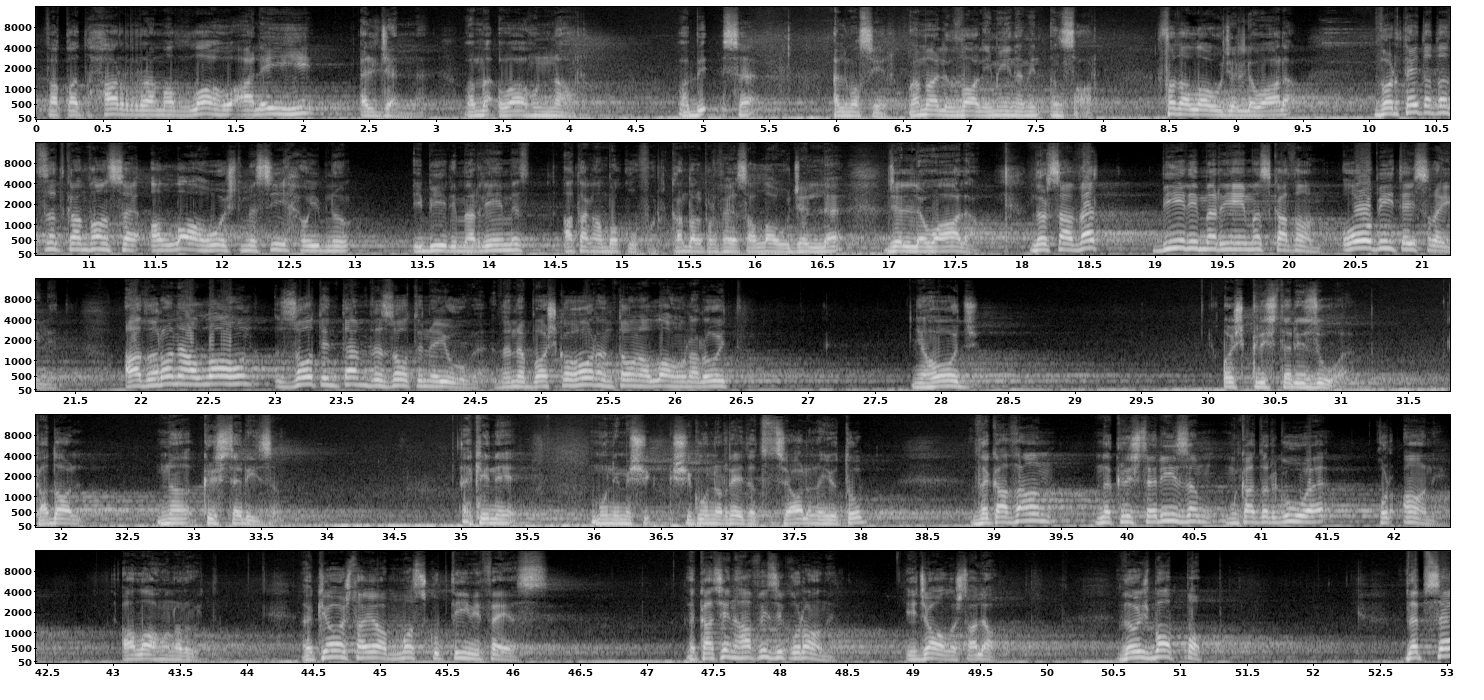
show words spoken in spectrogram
faqad harram Allahu alayhi al-janna wa ma'wahu an-nar wa bi'sa al-masir wa ma lidh-dhalimin min ansar thotë Allahu jalla wa ala vërtet ata që kanë thënë se Allahu është Mesihu ibn i biri Merjemit ata kanë bërë kufër kanë dalë prej fesë Allahu jalla jalla wa ala ndërsa vet biri Merjemës ka thënë o bijtë e Israilit adhurone Allahun Zotin tëm dhe Zotin e juve dhe në bashkohorën tonë Allahu na rujt Një hoxhë është krishterizue. Ka dal në krishterizëm. E keni mundi me shiku në rrjetet sociale në YouTube dhe ka thanë në krishterizëm më ka dërgue Kur'ani. Allahu na rujt. E kjo është ajo moskuptimi i fejes. Dhe ka qenë hafiz i Kur'anit. I gjallë është hala. Dhe është ba pop. Dhe pse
